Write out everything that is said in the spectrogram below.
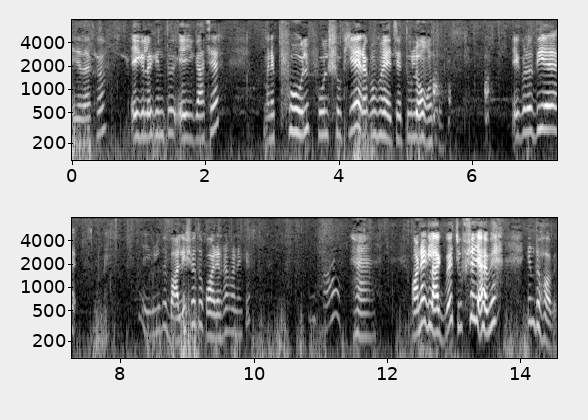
এই যে দেখো, এইগুলো কিন্তু এই গাছের মানে ফুল ফুল শুকিয়ে এরকম হয়েছে তুলো মতো। এগুলো দিয়ে এগুলো তো বালিশও তো করে না অনেকে। হ্যাঁ অনেক লাগবে চুপসে যাবে কিন্তু হবে।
